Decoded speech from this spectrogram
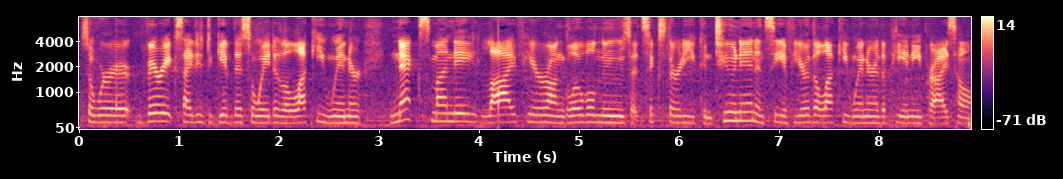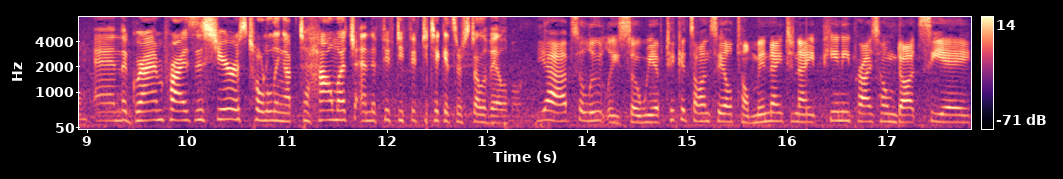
So we're very excited to give this away to the lucky winner next Monday, live here on Global News at 6:30. You can tune in and see if you're the lucky winner of the PNE Prize home. And the grand prize this year is totaling up to how much? And the 50-50 tickets are still available. Yeah, absolutely. So we have tickets on sale till midnight tonight. PNEPrizeHome.ca.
